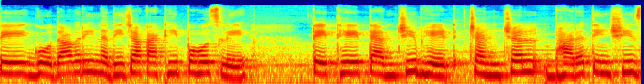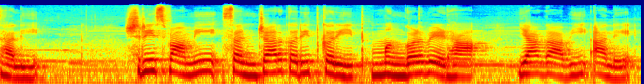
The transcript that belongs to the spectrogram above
ते गोदावरी नदीच्या काठी पोहोचले. तेथे त्यांची भेट चंचल भारतींशी झाली. श्री स्वामी संचार करीत करीत मंगळवेढा या गावी आले.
